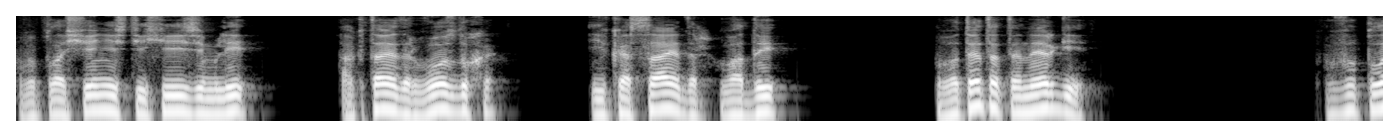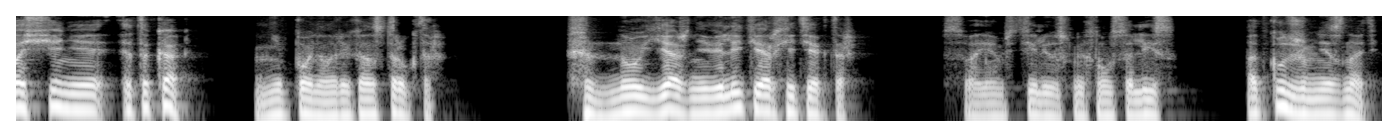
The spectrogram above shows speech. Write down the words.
воплощение стихии земли, октаэдр — воздуха, и косаэдр — воды. Вот этот энергии, «Воплощение — это как?» — не понял реконструктор. «Ну, я же не великий архитектор», — в своем стиле усмехнулся Лис. «Откуда же мне знать?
